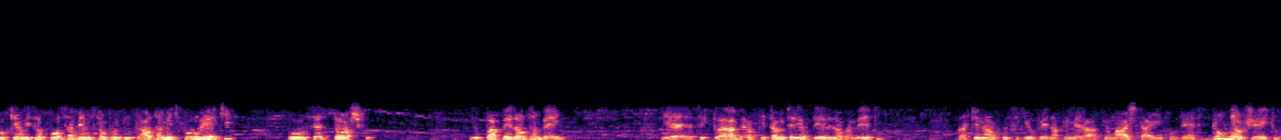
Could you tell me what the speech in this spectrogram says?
porque o isopor sabemos que é um produto altamente poluente por ser tóxico. E o papelão também. E é reciclável, aqui está o interior dele novamente. Para quem não conseguiu ver na primeira filmagem, está aí por dentro, do meu jeito,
